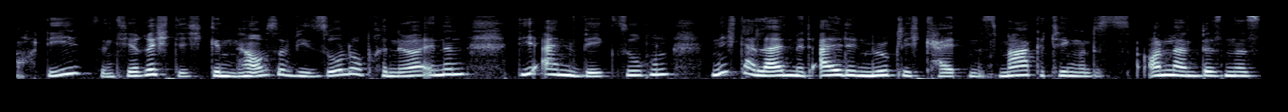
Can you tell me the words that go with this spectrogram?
auch die sind hier richtig, genauso wie Solopreneurinnen, die einen Weg suchen, nicht allein mit all den Möglichkeiten des Marketing und des Online-Business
